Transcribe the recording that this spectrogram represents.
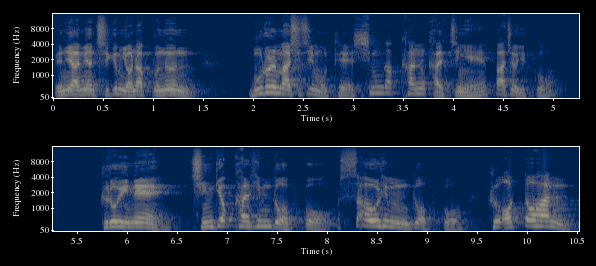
왜냐하면 지금 연합군은 물을 마시지 못해 심각한 갈증에 빠져 있고 그로 인해 진격할 힘도 없고 싸울 힘도 없고 그 어떠한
